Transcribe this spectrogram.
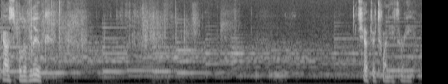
Gospel of Luke. Chapter 23.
